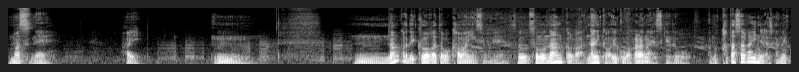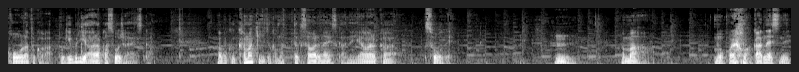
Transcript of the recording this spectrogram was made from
ますね。はい。うん。うんなんかでクワガタは可愛いんですよね。そそのなんかが何かはよく分からないですけどあの硬さがいいんじゃないですかね。甲羅とかが。ゴキブリ柔らかそうじゃないですか、まあ、僕カマキリとか全く触れないですからね。柔らかそうで。うん。まあもうこれは分かんないですね。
